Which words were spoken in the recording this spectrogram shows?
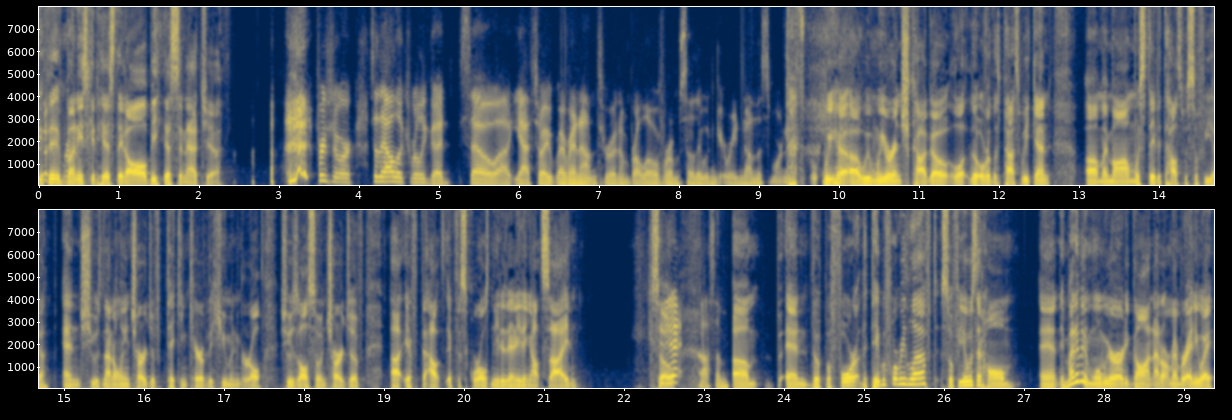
If the bunnies could hiss, they'd all be hissing at you. for sure. So they all looked really good. So uh, yeah, so I, I ran out and threw an umbrella over them so they wouldn't get rained on this morning. We uh, when we were in Chicago over this past weekend, uh, my mom was stayed at the house with Sophia, and she was not only in charge of taking care of the human girl, she was also in charge of uh, if the out if the squirrels needed anything outside. So yeah, awesome. Um, and the before the day before we left, Sophia was at home, and it might have been when we were already gone. I don't remember. Anyway,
